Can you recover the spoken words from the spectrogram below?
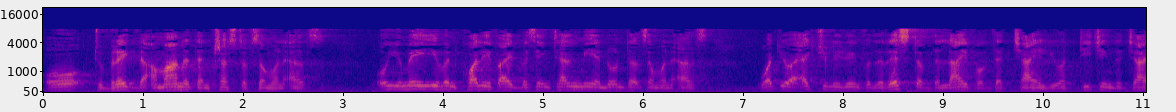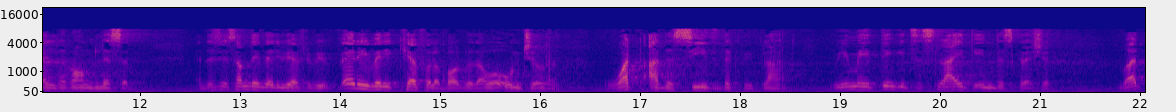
or to break the amanat and trust of someone else. Or you may even qualify it by saying, tell me and don't tell someone else. What you are actually doing for the rest of the life of that child, you are teaching the child the wrong lesson. And this is something that we have to be very, very careful about with our own children. What are the seeds that we plant? We may think it's a slight indiscretion. But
